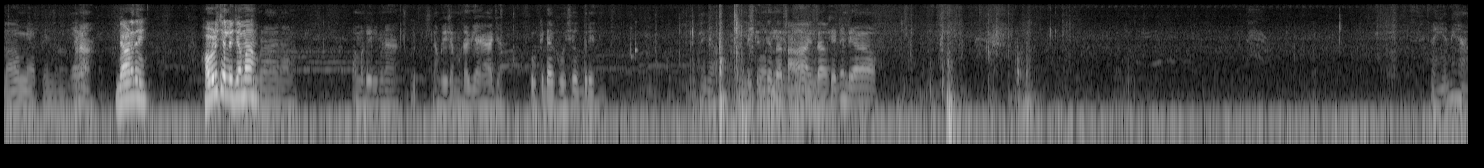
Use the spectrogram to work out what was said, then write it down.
ਨਾ ਮੈਂ ਆਪਣੀ ਬਣਾ ਬਣਾ। ਜਾਣ ਦੇ। ਹੌਲੀ ਚੱਲੀ ਜਮਾ ਬਣਾ ਨਾਲ ਆ ਮੁੰਡੇ ਦੀ ਬਣਾ ਅੰਬਰੀ ਦਾ ਮੁੰਡਾ ਵੀ ਆਇਆ ਅੱਜ। ਉਹ ਕਿੱਡਾ ਖੁਸ਼ ਉਧਰੇ। ਕਿੱਥੇ ਗਿਆ? ਥੱਲੇ ਚੱਲ ਜਾਂਦਾ ਤਾਂ ਆਇੰਦਾ। ਖੇਡਣ ਡਿਆ। ਨਹੀਂ ਨਹੀਂ ਆ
